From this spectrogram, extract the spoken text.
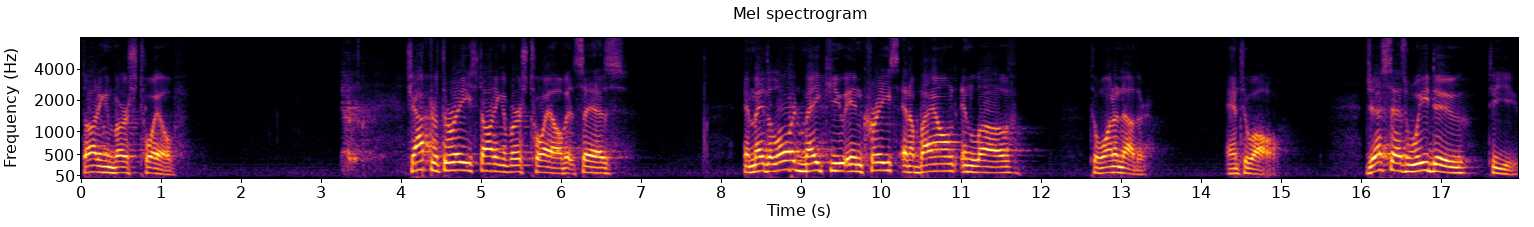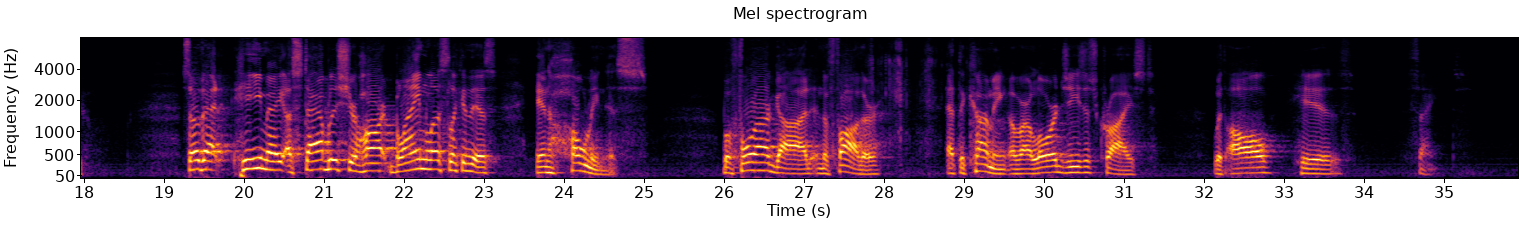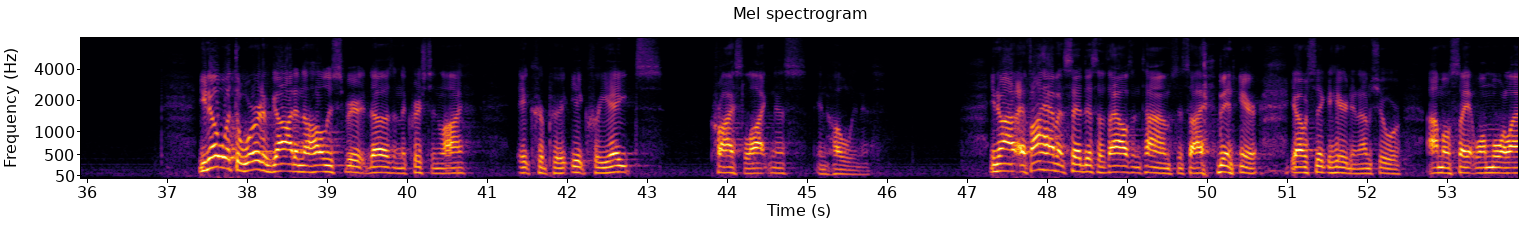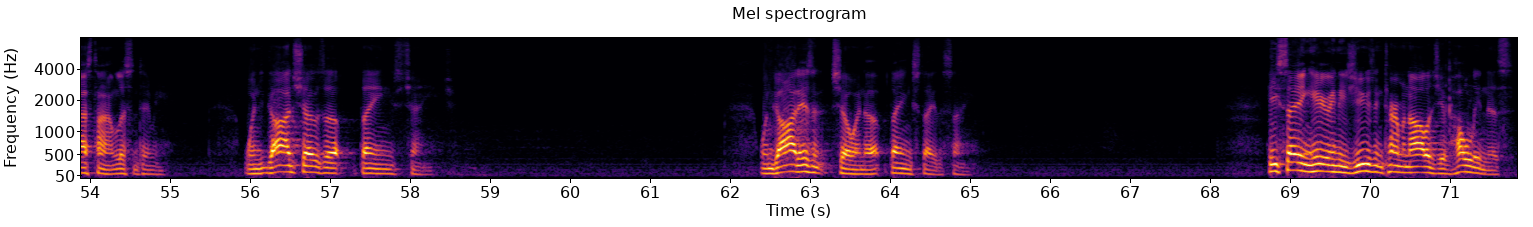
starting in verse 12. Chapter 3, starting in verse 12, it says, and may the Lord make you increase and abound in love to one another and to all, just as we do to you, so that he may establish your heart blameless, look at this, in holiness before our God and the Father at the coming of our Lord Jesus Christ with all his saints. You know what the Word of God and the Holy Spirit does in the Christian life? It, cre- it creates Christ likeness and holiness. You know, if I haven't said this a thousand times since I've been here, y'all are sick of hearing it, I'm sure. I'm going to say it one more last time. Listen to me. When God shows up, things change. When God isn't showing up, things stay the same. He's saying here, and he's using terminology of holiness,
